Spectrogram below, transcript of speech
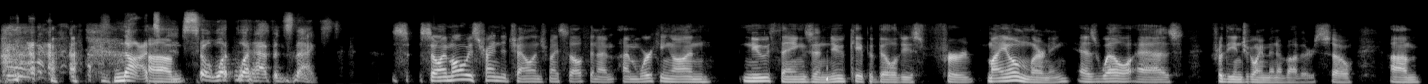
Not. Um, so what what happens next? S- so I'm always trying to challenge myself, and I'm I'm working on new things and new capabilities for my own learning as well as for the enjoyment of others. So um,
